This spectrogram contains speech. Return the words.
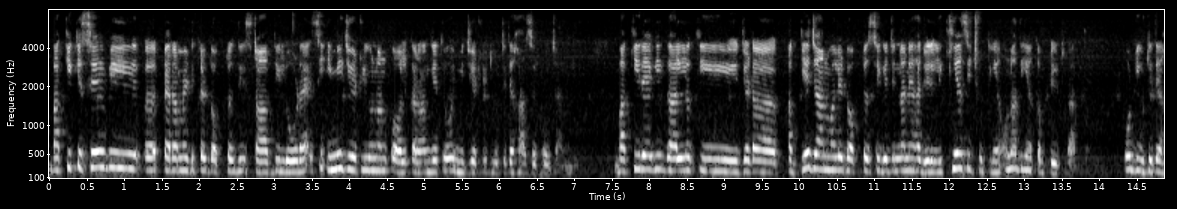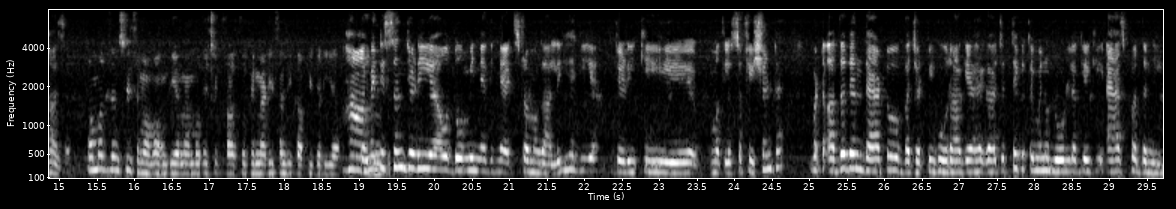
ਬਾਕੀ ਕਿਸੇ ਵੀ ਪੈਰਾਮੈਡੀਕਲ ਡਾਕਟਰ ਦੀ ਸਟਾਫ ਦੀ ਲੋੜ ਹੈ, ਅਸੀਂ ਇਮੀਡੀਏਟਲੀ ਉਹਨਾਂ ਨੂੰ ਕਾਲ ਕਰਾਂਗੇ ਤੇ ਉਹ ਇਮੀਡੀਏਟਲੀ ਡਿਊਟੀ ਤੇ ਹਾਜ਼ਰ ਹੋ ਜਾਣਗੇ। ਬਾਕੀ ਰਹਿ ਗਈ ਗੱਲ ਕਿ ਜਿਹੜਾ ਅੱਗੇ ਜਾਣ ਵਾਲੇ ਡਾਕਟਰ ਸੀਗੇ, ਜਿਨ੍ਹਾਂ ਨੇ ਹਜੇ ਲਿਖੀਆਂ ਸੀ ਛੁੱਟੀਆਂ, ਉਹਨਾਂ ਦੀਆਂ ਕੰਪਲੀਟ ਰੱਖ ਉਹ ਡਿਊਟੀ ਤੇ ਹਾਜ਼ਰ। ਐਮਰਜੈਂਸੀ ਸੇਵਾਵਾਂ ਹੁੰਦੀਆਂ ਮੈਮ ਉਹਦੇ 'ਚ ਖਾਸ ਤੌਰ ਤੇ ਮੈਡੀਸਨ ਦੀ ਕਾਫੀ ਜਿਹੜੀ ਆ ਹਾਂ ਉਹ ਮੈਡੀਸਨ ਜਿਹੜੀ ਆ ਉਹ 2 ਮਹੀਨੇ ਦੀ ਮੈਂ ਐਕਸਟਰਾ ਮੰਗਾ ਲਈ ਹੈਗੀ ਹੈ ਜਿਹੜੀ ਕਿ ਮਤਲਬ ਸਫੀਸ਼ੀਐਂਟ ਹੈ। But other than that budget ਵੀ ਹੋਰ ਆ ਗਿਆ ਹੈਗਾ ਜਿੱਥੇ ਕਿਤੇ ਮੈਨੂੰ ਲੋੜ ਲੱਗੇਗੀ ਐਜ਼ ਪਰ ਦ ਨੀਡ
